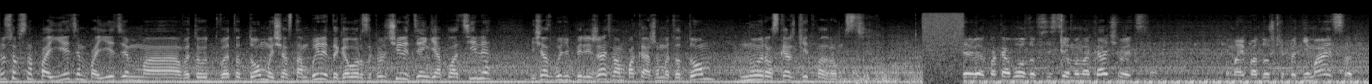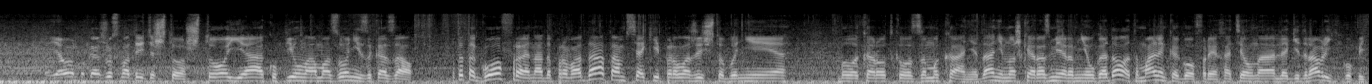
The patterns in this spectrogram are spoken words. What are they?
Ну, собственно, поедем, поедем а, в, эту, в этот дом. Мы сейчас там были, договор заключили, деньги оплатили. И сейчас будем переезжать, вам покажем этот дом, ну и расскажем какие-то подробности. Ребят, пока воздух в систему накачивается, и мои подушки поднимаются, я вам покажу, смотрите, что, что я купил на Амазоне и заказал. Вот это гофра, надо провода там всякие проложить, чтобы не было короткого замыкания, да, немножко я размером не угадал, это маленькая гофра, я хотел на, для гидравлики купить,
